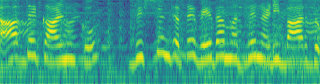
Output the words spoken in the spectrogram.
ಯಾವುದೇ ಕಾರಣಕ್ಕೂ ವಿಶ್ವನ್ ಜೊತೆ ವೇದ ಮದುವೆ ನಡಿಬಾರ್ದು.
